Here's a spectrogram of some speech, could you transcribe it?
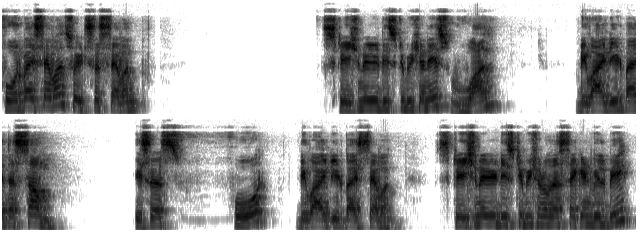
4 by 7, so it's a 7. Stationary distribution is 1 divided by the sum. It's a 4 divided by 7. Stationary distribution of the second will be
